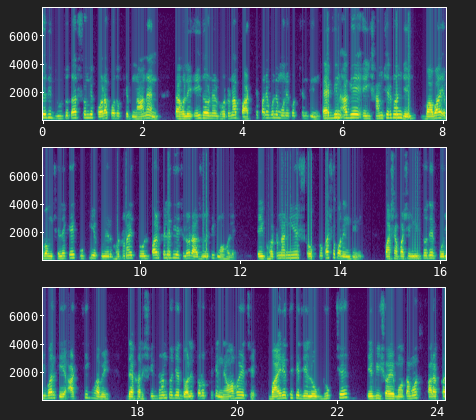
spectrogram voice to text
যদি দ্রুততার সঙ্গে কড়া পদক্ষেপ না নেন, তাহলে এই ধরনের ঘটনা বাড়তে পারে বলে মনে করছেন তিনি। একদিন আগে এই শামশেরগঞ্জেই বাবা এবং ছেলেকে কুপিয়ে খুনের ঘটনায় তোলপাড় ফেলে দিয়েছিল রাজনৈতিক মহলে। এই ঘটনা নিয়ে শোক প্রকাশও করেন তিনি। পাশাপাশি মৃতদের পরিবারকে আর্থিকভাবে দেখার সিদ্ধান্ত যে দলের তরফ থেকে নেওয়া হয়েছে, বাইরে থেকে যে লোক ঢুকছে এ বিষয়ে মতামত ফারাক্কা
